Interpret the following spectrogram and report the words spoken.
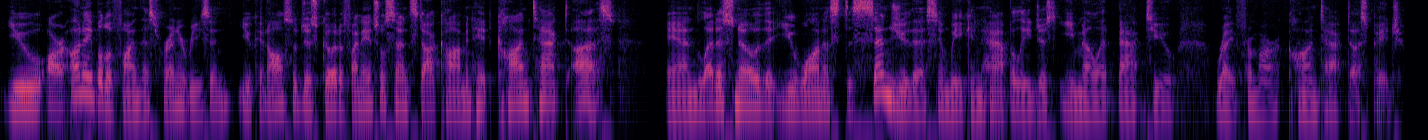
you are unable to find this for any reason, you can also just go to financialsense.com and hit contact us and let us know that you want us to send you this, and we can happily just email it back to you right from our contact us page.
